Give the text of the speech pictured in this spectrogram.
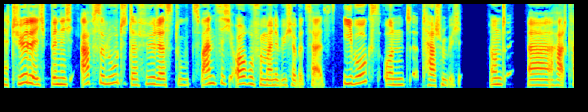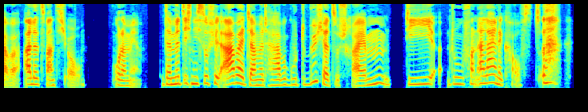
Natürlich bin ich absolut dafür, dass du 20 Euro für meine Bücher bezahlst. E-Books und Taschenbücher und äh, Hardcover. Alle 20 Euro oder mehr. Damit ich nicht so viel Arbeit damit habe, gute Bücher zu schreiben, die du von alleine kaufst.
